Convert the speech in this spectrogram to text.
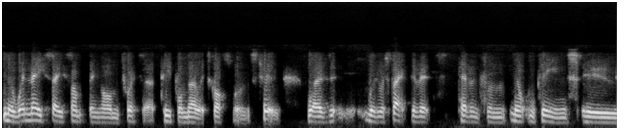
You know, when they say something on Twitter, people know it's gospel and it's true. Whereas, with respect, if it's Kevin from Milton Keynes, who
